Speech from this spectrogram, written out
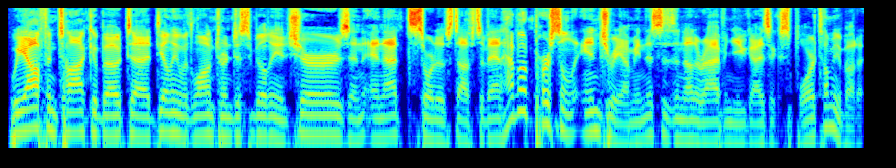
We often talk about uh, Uh, dealing with long term disability insurers and, and that sort of stuff, Sivan. How about personal injury? I mean, this is another avenue you guys explore. Tell me about it.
